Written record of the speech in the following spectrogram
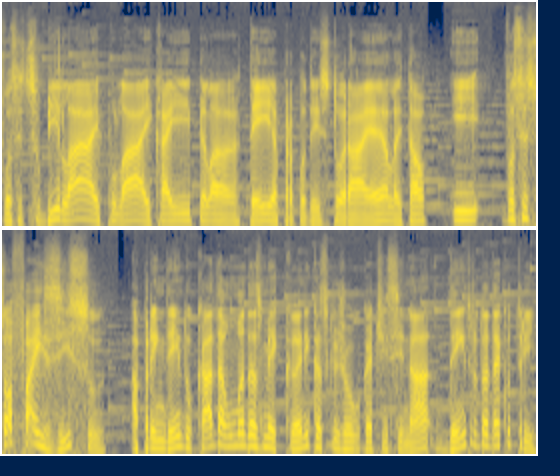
você subir lá e pular e cair pela teia para poder estourar ela e tal. E você só faz isso aprendendo cada uma das mecânicas que o jogo quer te ensinar dentro da Deco Tree.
